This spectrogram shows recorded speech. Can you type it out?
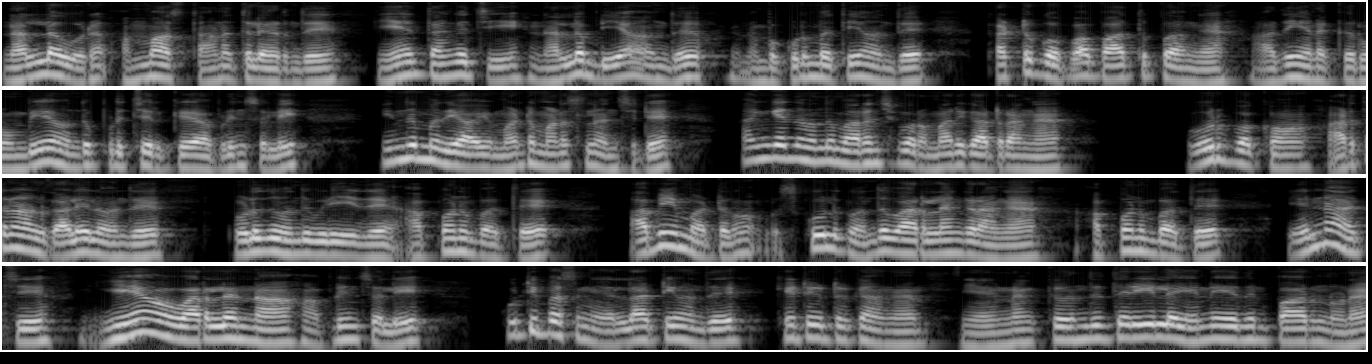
நல்ல ஒரு அம்மா ஸ்தானத்தில் இருந்து என் தங்கச்சி நல்லபடியாக வந்து நம்ம குடும்பத்தையே வந்து கட்டுக்கோப்பாக பார்த்துப்பாங்க அது எனக்கு ரொம்பவே வந்து பிடிச்சிருக்கு அப்படின்னு சொல்லி இந்துமதி ஆவி மட்டும் மனசில் நினச்சிட்டு அங்கேருந்து வந்து மறைஞ்சு போகிற மாதிரி காட்டுறாங்க. ஒரு பக்கம் அடுத்த நாள் காலையில் வந்து பொழுது வந்து விடியுது. அப்போன்னு பார்த்து அபி மட்டும் ஸ்கூலுக்கு வந்து வரலங்கிறாங்க. அப்போன்னு பார்த்து என்ன ஆச்சு? ஏன் அவன் வரலன்னா? அப்படின்னு சொல்லி குட்டி பசங்க எல்லாட்டையும் வந்து கேட்டுக்கிட்டு இருக்காங்க. எனக்கு வந்து தெரியல என்ன ஏதுன்னு பாருணுன்னே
